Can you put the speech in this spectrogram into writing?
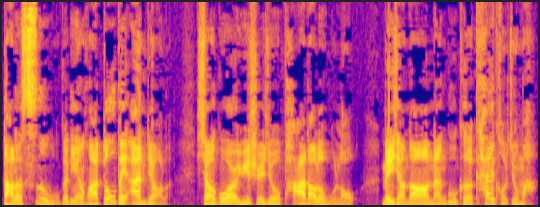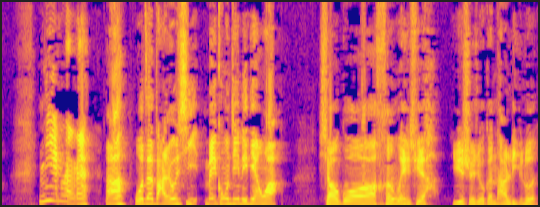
打了四五个电话都被按掉了。小郭于是就爬到了五楼，没想到男顾客开口就骂：“你啊，我在打游戏，没空接你电话。”小郭很委屈啊，于是就跟他理论。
